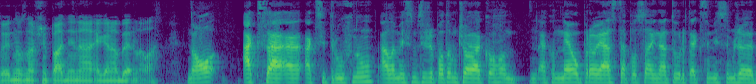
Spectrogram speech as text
to jednoznačne padne na Egana Bernala. No, ak, sa, ak si trúfnú, ale myslím si, že potom, čo ako, ho, ako neopro jazda poslali na túr, tak si myslím, že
